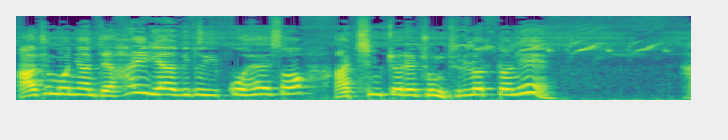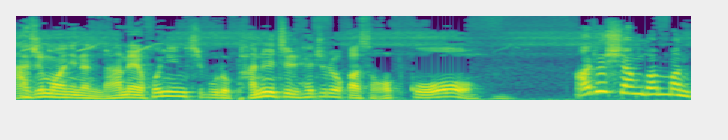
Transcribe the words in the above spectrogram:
아주머니한테 할 이야기도 있고 해서 아침결에 좀 들렀더니 아주머니는 남의 혼인집으로 바느질 해주러 가서 없고 아저씨 양반만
